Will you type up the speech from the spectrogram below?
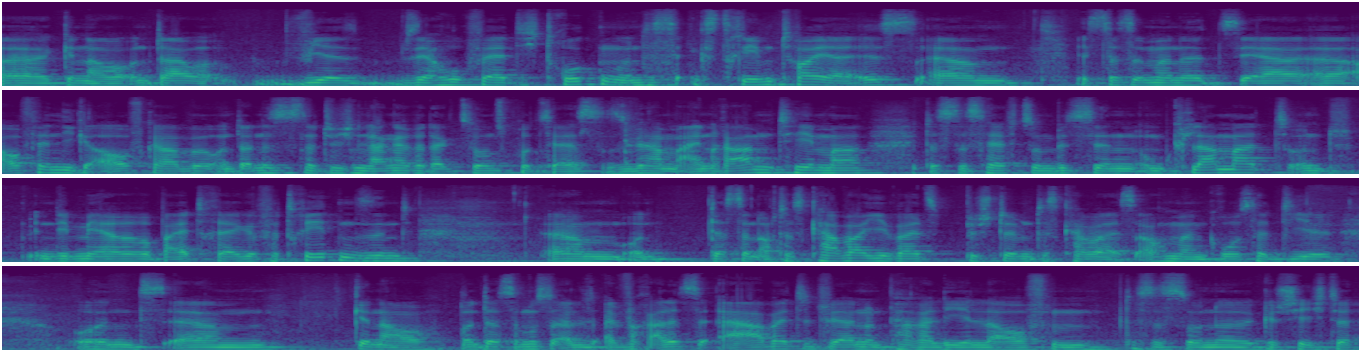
Äh, genau, und da wir sehr hochwertig drucken und es extrem teuer ist, ähm, ist das immer eine sehr äh, aufwendige Aufgabe und dann ist es natürlich ein langer Redaktionsprozess. Also wir haben ein Rahmenthema, das das Heft so ein bisschen umklammert und in dem mehrere Beiträge vertreten sind. Ähm, und das dann auch das Cover jeweils bestimmt. Das Cover ist auch immer ein großer Deal. Und ähm, Genau, und das muss einfach alles erarbeitet werden und parallel laufen. Das ist so eine Geschichte.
